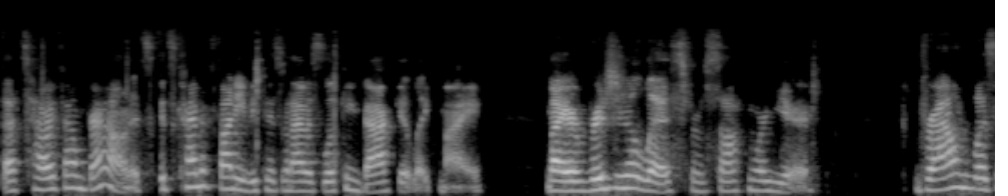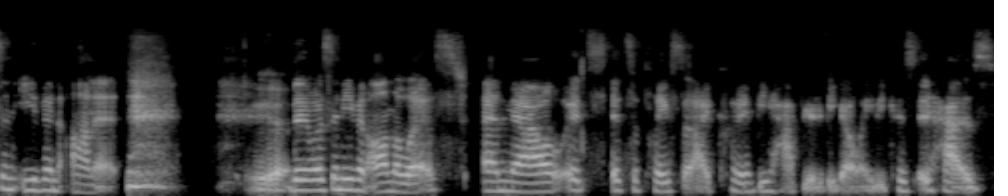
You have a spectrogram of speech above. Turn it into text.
that's how I found Brown. It's it's kind of funny because when I was looking back at like my my original list from sophomore year, Brown wasn't even on it. Yeah. it wasn't even on the list, and now it's it's a place that I couldn't be happier to be going because it has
